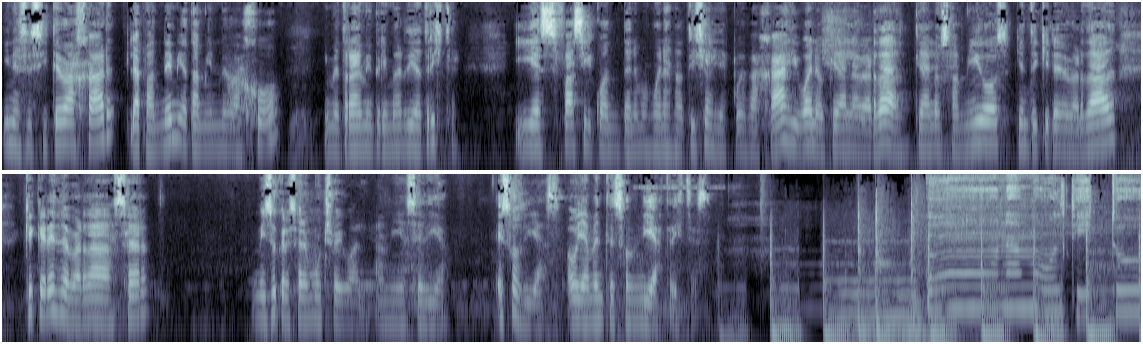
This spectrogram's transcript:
Y necesité bajar, la pandemia también me bajó y me trae mi primer día triste. Y es fácil cuando tenemos buenas noticias y después bajás y bueno, queda la verdad, quedan los amigos, quién te quiere de verdad, qué querés de verdad hacer me hizo crecer mucho igual a mí ese día. Esos días, obviamente son días tristes. Una multitud.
